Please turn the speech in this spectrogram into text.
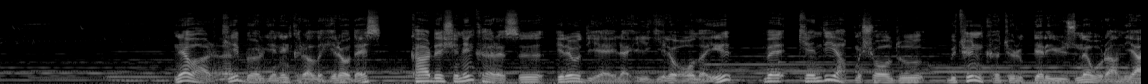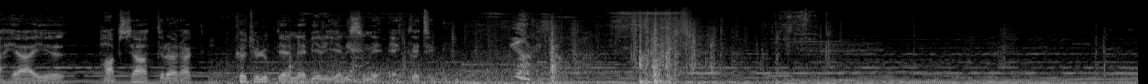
Ne var ki bölgenin kralı Herodes, kardeşinin karısı Herodiye ile ilgili olayı ve kendi yapmış olduğu bütün kötülükleri yüzüne vuran Yahya'yı hapse attırarak kötülüklerine bir yenisini ekledi.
